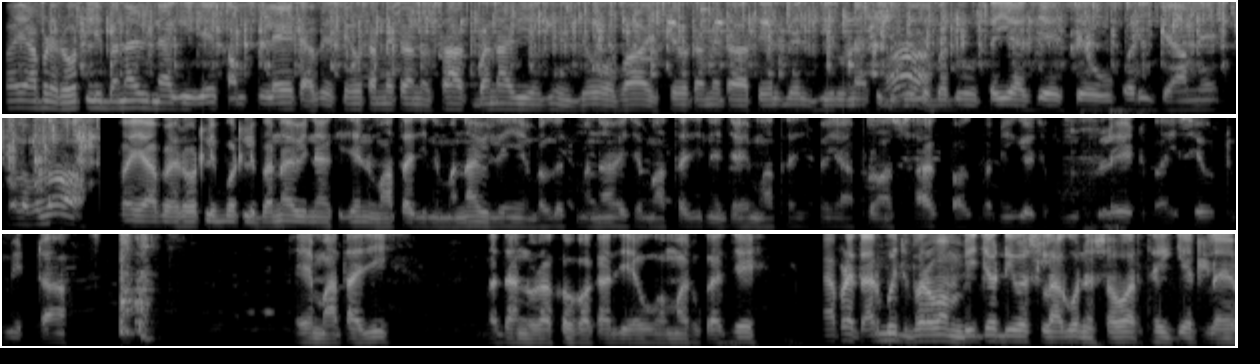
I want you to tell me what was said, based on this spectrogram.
ભાઈ આપણે રોટલી બનાવી નાખી છે કમ્પ્લેટ હવે સેવ ટમેટાનું શાક બનાવીએ છીએ. જો ભાઈ સેવ ટમેટા તેલ બેલ જીરું નાખી દીધું છે બધું તૈયાર છે સેવ પડી છે આમે. બોલો બોલો. ભાઈ આપણે રોટલી બોટલી બનાવી નાખી છે ને માતાજીને મનાવી લઈએ. ભગત મનાવે છે માતાજીને જય માતાજી. ભાઈ આપણો આ શાક પાક બની ગયો છે કમ્પ્લેટ ભાઈ સેવ ટમેટા. હે માતાજી બધાનું રાખો પકારજે એવું અમારું કરજે. આપણે તરબૂજ ભરવામાં બીજો દિવસ લાગો ને સવાર થઈ ગઈ એટલે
